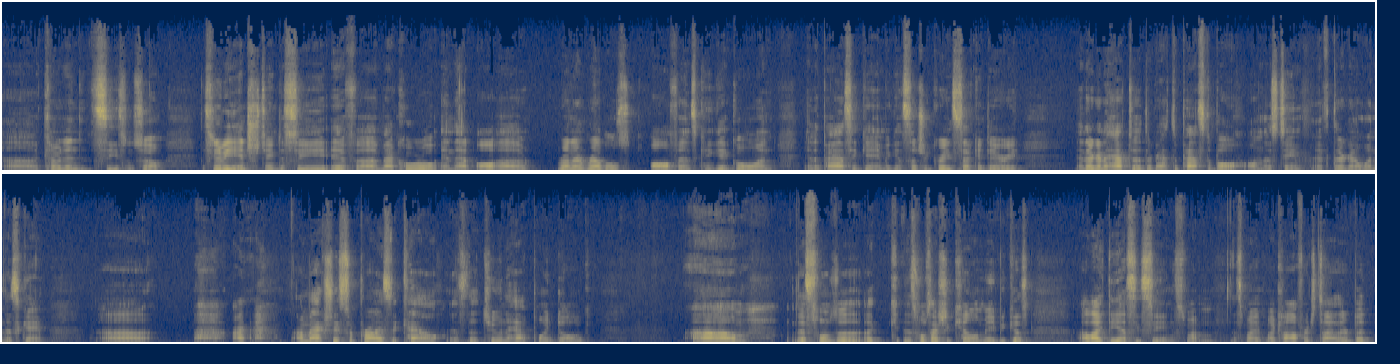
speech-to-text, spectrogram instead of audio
uh, coming into the season, so it's going to be interesting to see if uh, Matt Corral and that uh, running Rebels offense can get going in the passing game against such a great secondary. And they're going to have to they're going to have to pass the ball on this team if they're going to win this game. Uh, I I'm actually surprised that Cal is the two and a half point dog. Um, this one's a, a this one's actually killing me because I like the SEC. That's my that's my, my conference, Tyler. But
